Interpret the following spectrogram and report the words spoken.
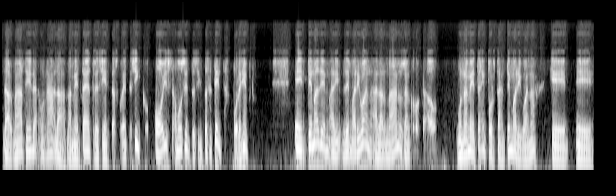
la Armada tiene una, la, meta de 345. Hoy estamos en 370, por ejemplo. En temas de, marihuana, a la Armada nos han colocado una meta importante en marihuana que eh,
